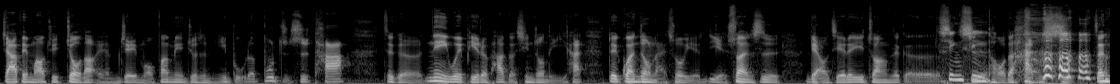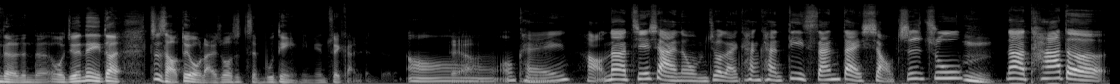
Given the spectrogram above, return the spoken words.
加菲猫去救到 MJ，某方面就是弥补了，不只是他这个那一位 Peter Parker 心中的遗憾，对观众来说也也算是了结了一桩这个心头的憾事。真的，真的，我觉得那一段至少对我来说是整部电影里面最感人的。哦，对啊，OK，嗯，好，那接下来呢，我们就来看看第三代小蜘蛛。嗯，那他的。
